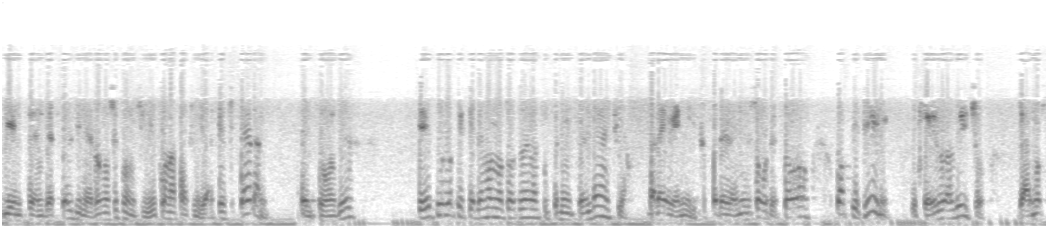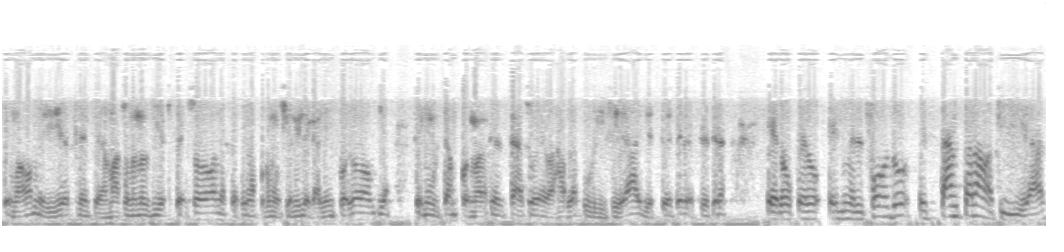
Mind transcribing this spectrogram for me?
y entender que el dinero no se consigue con la facilidad que esperan. Entonces, eso es lo que queremos nosotros en la superintendencia, prevenir, prevenir sobre todo, porque sí, ustedes lo han dicho, ya hemos tomado medidas frente a más o menos 10 personas que hacen la promoción ilegal en Colombia, se multan por no hacer caso de bajar la publicidad, y etcétera, etcétera. Pero, pero en el fondo es tanta la masividad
